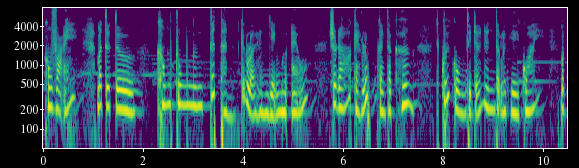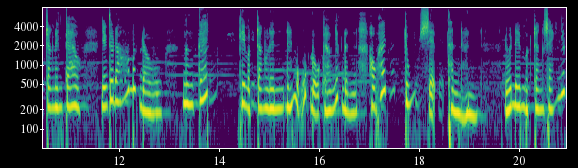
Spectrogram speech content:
Không phải, mà từ từ không trung ngưng kết thành các loại hình dạng mờ ảo. Sau đó càng lúc càng thật hơn, cuối cùng thì trở nên thật là kỳ quái. Mặt trăng lên cao, những thứ đó bắt đầu ngưng kết. Khi mặt trăng lên đến một mức độ cao nhất định, hầu hết chúng sẽ thành hình. Nửa đêm mặt trăng sáng nhất,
